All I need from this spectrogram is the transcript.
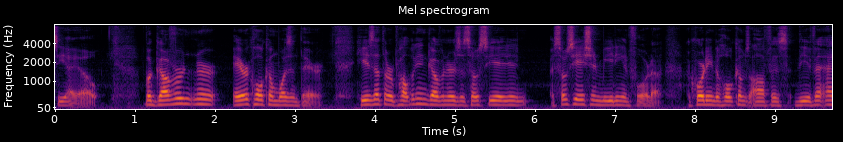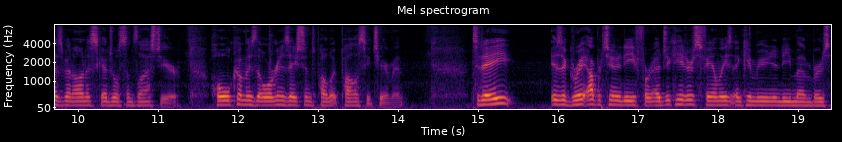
CIO. But Governor Eric Holcomb wasn't there. He is at the Republican Governors Associated Association meeting in Florida. According to Holcomb's office, the event has been on his schedule since last year. Holcomb is the organization's public policy chairman. Today is a great opportunity for educators, families, and community members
